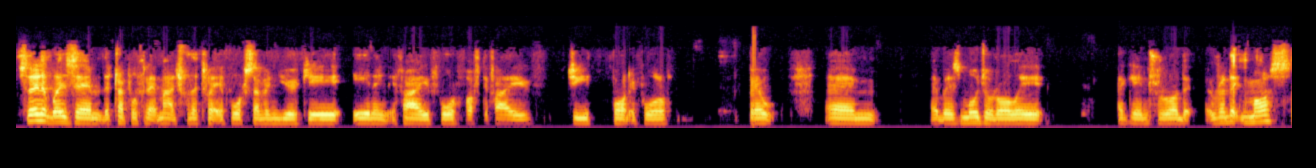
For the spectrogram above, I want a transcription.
So then it was um, the triple threat match for the 24 7 UK A95 455 G44 belt. Um, it was Mojo Rawley against Rod- Riddick Moss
